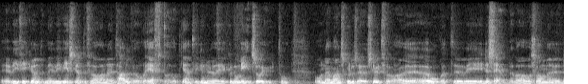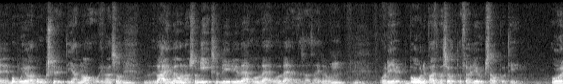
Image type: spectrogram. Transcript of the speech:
eh, vi, fick ju inte, men vi visste ju inte förrän ett halvår efteråt egentligen hur ekonomin såg ut. Och, och när man skulle slutföra eh, året i december va? och som, göra bokslut i januari. Va? Så Mm. varje månad som gick så blir det ju värre och värre och värre så att säga. Mm. Mm. Och det beroende på att det var svårt att följa upp saker och ting. Och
